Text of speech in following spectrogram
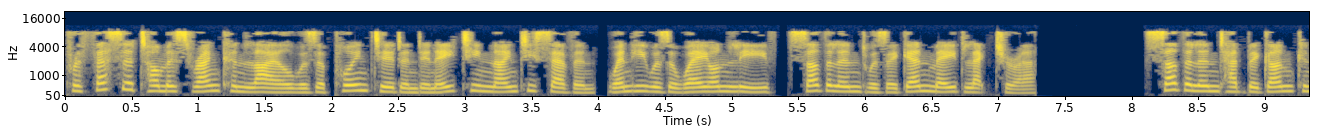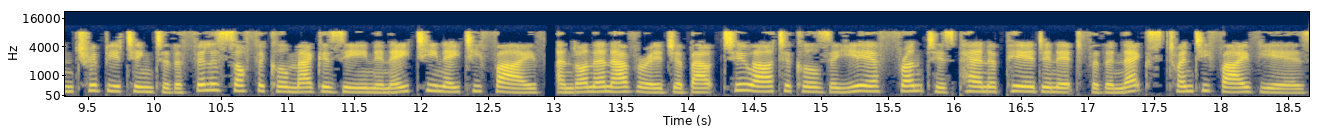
Professor Thomas Ranken Lyle was appointed and in 1897, when he was away on leave, Sutherland was again made lecturer. Sutherland had begun contributing to the Philosophical magazine in 1885, and on an average about two articles a year front his pen appeared in it for the next 25 years.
